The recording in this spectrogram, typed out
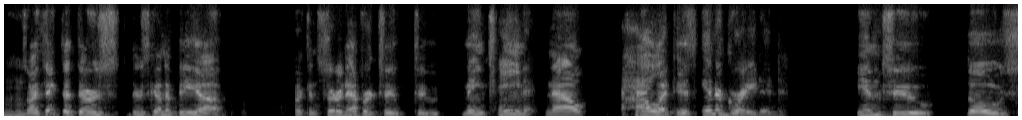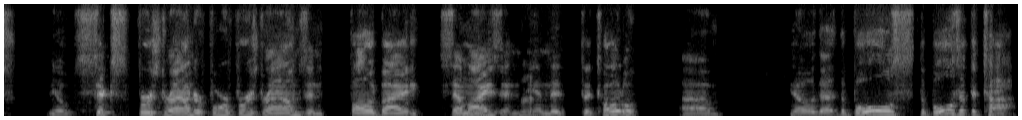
Mhm. so i think that there's there's going to be a, a concerted effort to to maintain it now how it is integrated into those you know six first round or four first rounds and followed by semis and Right. and the, the total um, you know the the bowls the bowls at the top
